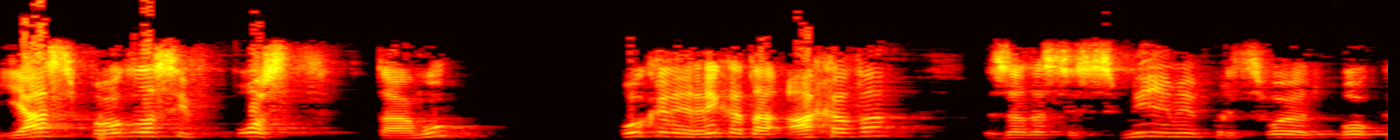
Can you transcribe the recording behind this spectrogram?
Јас прогласив пост таму, покрај реката Ахава, за да се смириме пред својот Бог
